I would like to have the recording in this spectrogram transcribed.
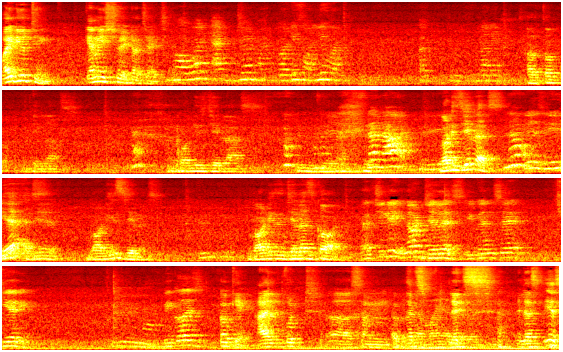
why do you think কেন ঈশ্বর এটা চাইছেন ভগবান একজন গড ইজ অনলি ওয়ান মানে Arth of jealous. God is jealous. না না God is jealous. No. Yes, he is. Yes. God is jealous. God is a jealous God. Actually, not jealous. You can say cheering. Because Okay, I'll put uh, some. Okay, let's let's let's yes,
